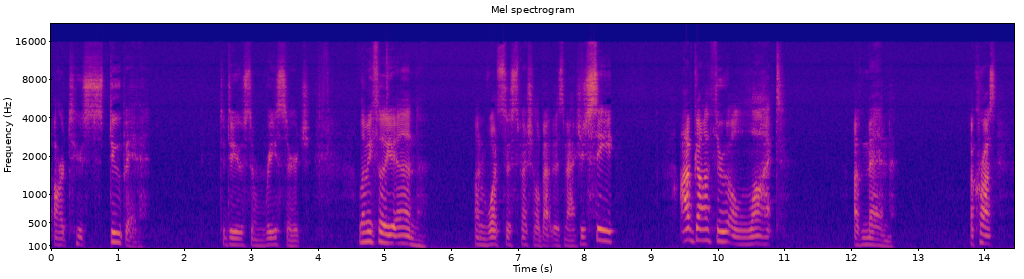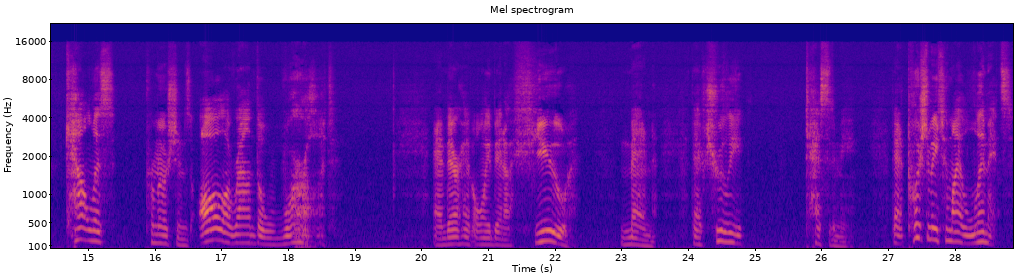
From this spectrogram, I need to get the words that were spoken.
are too stupid to do some research, let me fill you in on what's so special about this match. You see, I've gone through a lot of men across countless promotions all around the world. And there have only been a few men that have truly tested me, that have pushed me to my limits,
